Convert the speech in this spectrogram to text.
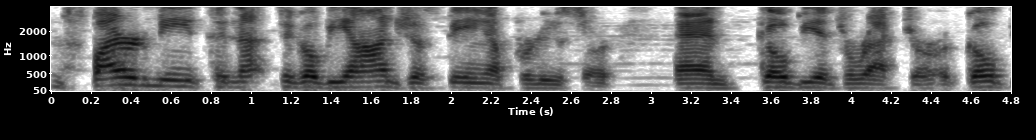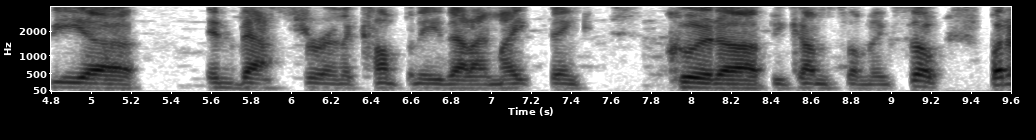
inspired me to not to go beyond just being a producer and go be a director or go be a investor in a company that I might think could uh, become something. So, but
